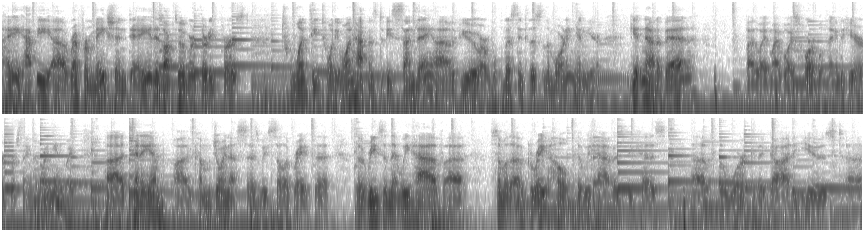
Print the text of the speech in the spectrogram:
hey, happy uh, Reformation Day. It is October 31st, 2021. Happens to be Sunday. Uh, if you are listening to this in the morning and you're getting out of bed, by the way, my voice, horrible thing to hear first thing in the morning. Anyway, uh, 10 a.m. Uh, come join us as we celebrate the, the reason that we have uh, some of the great hope that we have is because of the work that God used uh,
